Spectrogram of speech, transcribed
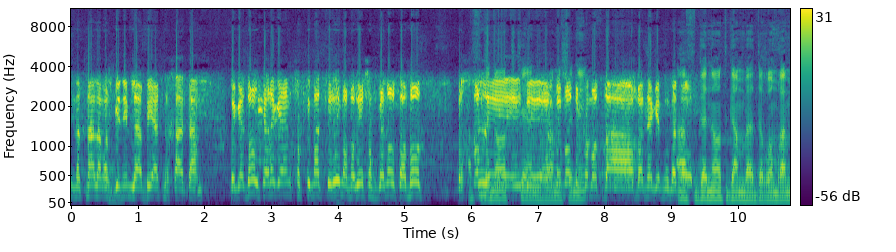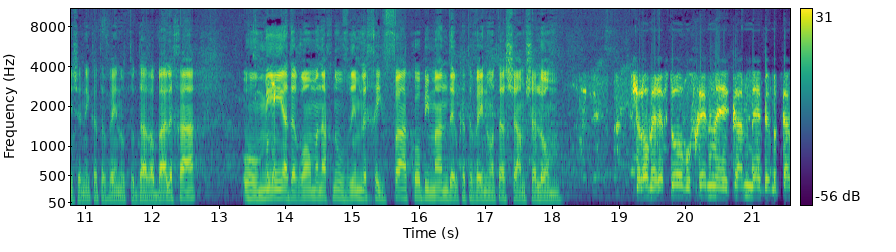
ונתנה למפגינים להביע את מחאתם. בגדול כרגע אין חסימת צירים, אבל יש הפגנות רבות בכל, אה, כן, בהרבה מאוד מקומות בנגב ובדרום. הפגנות גם בדרום, רמי שני כתבנו, תודה רבה לך. ומהדרום אנחנו עוברים לחיפה, קובי מנדל כתבנו, אתה שם, שלום. שלום, ערב טוב. ובכן, אה, כאן במרכז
